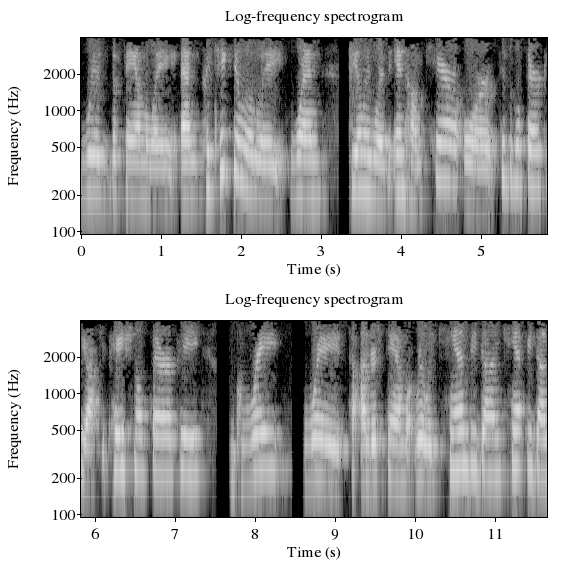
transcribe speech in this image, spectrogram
with the family, and particularly when dealing with in-home care or physical therapy, occupational therapy, great ways to understand what really can be done, can't be done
